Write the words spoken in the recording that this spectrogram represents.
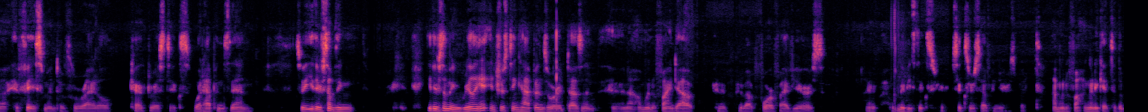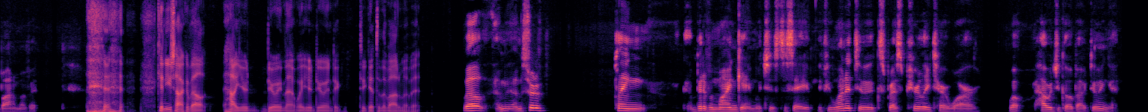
uh, effacement of varietal characteristics? What happens then? So either something either something really interesting happens or it doesn't, and I'm going to find out in about four or five years, maybe six six or seven years. But I'm going to find, I'm going to get to the bottom of it. Can you talk about how you're doing that? What you're doing to to get to the bottom of it? Well, I'm, I'm sort of playing a bit of a mind game, which is to say, if you wanted to express purely terroir, well, how would you go about doing it?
